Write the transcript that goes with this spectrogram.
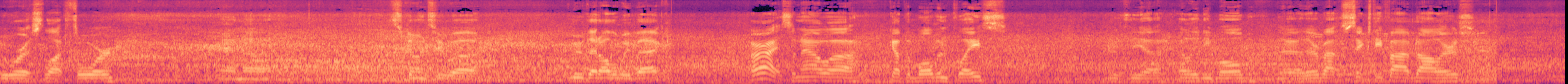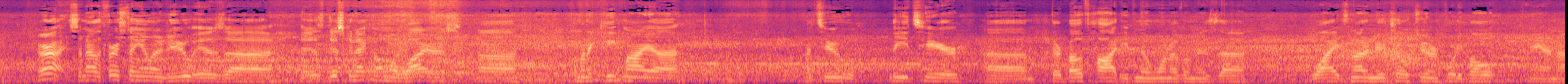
We were at slot four. And uh, it's going to move that all the way back. Alright, so now got the bulb in place. Here's the uh, LED bulb. Uh, they're about $65. All right, so now the first thing I'm gonna do is, uh, is disconnect all my wires. Uh, I'm gonna keep my, uh, my two leads here. Um, they're both hot, even though one of them is uh, white. It's not a neutral, 240 volt. And,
